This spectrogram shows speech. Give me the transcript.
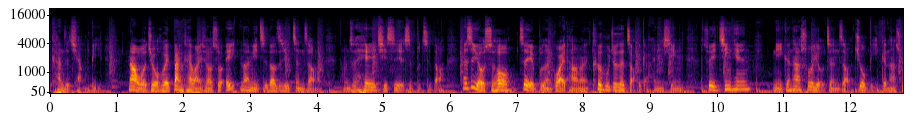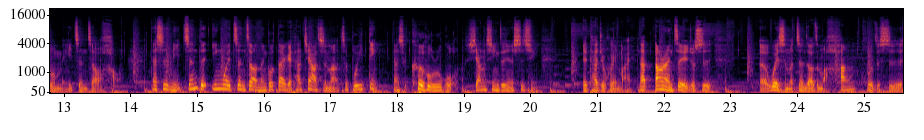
看着墙壁。那我就会半开玩笑说：“诶，那你知道这些证照吗？”他们说：“嘿，其实也是不知道。”但是有时候这也不能怪他们，客户就在找一个安心。所以今天你跟他说有证照，就比跟他说没证照好。但是你真的因为证照能够带给他价值吗？这不一定。但是客户如果相信这件事情，诶，他就会买。那当然，这也就是呃为什么证照这么夯，或者是。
